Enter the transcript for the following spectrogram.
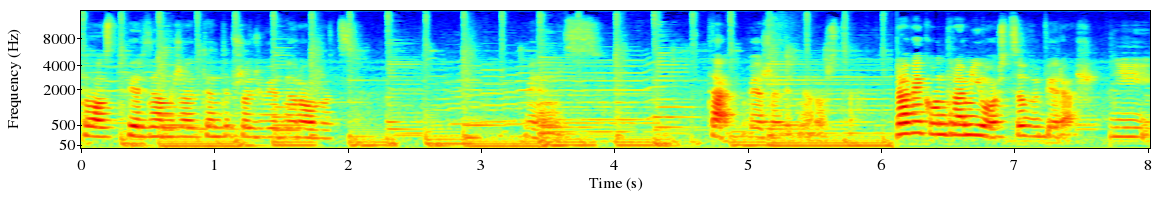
to stwierdzam, że tędy przechodził jednorożec. Więc tak, wierzę w jednorożce. Zdrowie kontra miłość, co wybierasz? I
